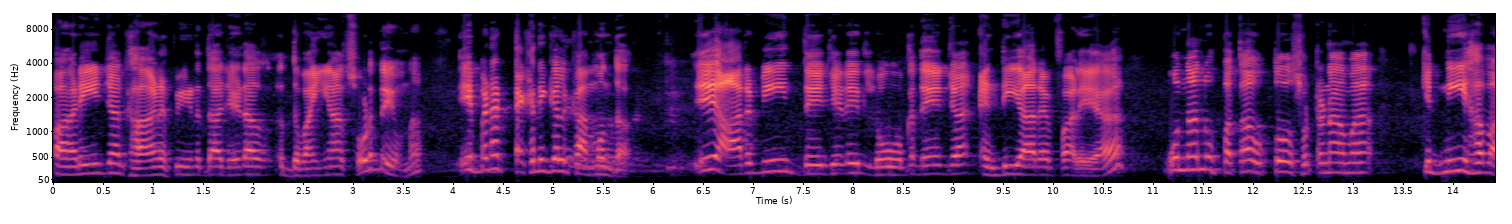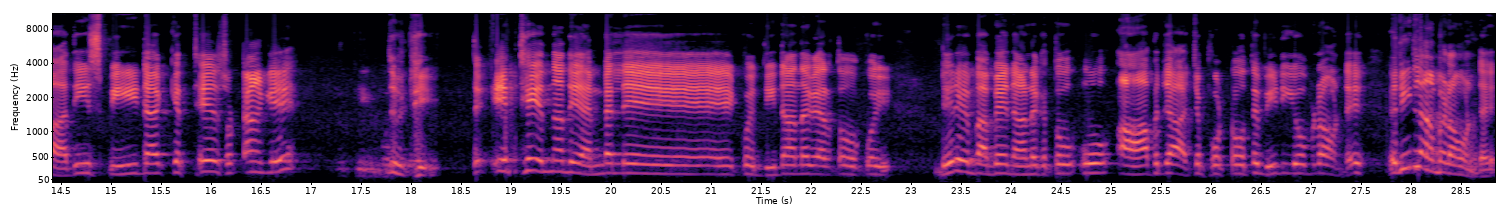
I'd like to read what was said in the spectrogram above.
ਪਾਣੀ ਜਾਂ ਖਾਣ ਪੀਣ ਦਾ ਜਿਹੜਾ ਦਵਾਈਆਂ ਸੁੱਟਦੇ ਹੋ ਨਾ, ਇਹ ਬੜਾ ਟੈਕਨੀਕਲ ਕੰਮ ਹੁੰਦਾ। ਇਹ ਆਰਮੀ ਦੇ ਜਿਹੜੇ ਲੋਕ ਨੇ ਜਾਂ ਐਨਡੀਆਰਐਫ ਵਾਲੇ ਆ, ਉਹਨਾਂ ਨੂੰ ਪਤਾ ਉੱਤੋਂ ਸੁੱਟਣਾ ਵਾ ਕਿੰਨੀ ਹਵਾ ਦੀ ਸਪੀਡ ਆ ਕਿੱਥੇ ਸੁੱਟਾਂਗੇ? ਠੀਕ ਤੇ ਇੱਥੇ ਇਹਨਾਂ ਦੇ ਐਮਐਲਏ ਕੋਈ ਦੀਨਾਨਗਰ ਤੋਂ ਕੋਈ ਡੇਰੇ ਬਾਬੇ ਨਾਨਕ ਤੋਂ ਉਹ ਆਪ ਜਹਾਜ਼ 'ਚ ਫੋਟੋ ਤੇ ਵੀਡੀਓ ਬਣਾਉਣ ਦੇ ਰੀਲਾਂ ਬਣਾਉਣ ਦੇ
